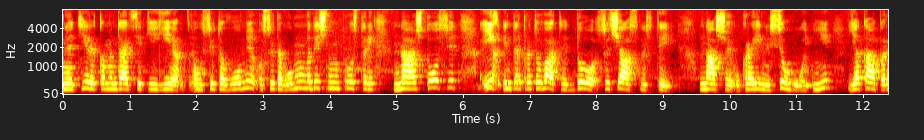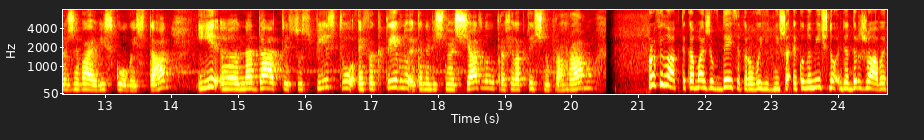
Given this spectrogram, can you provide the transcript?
е, ті рекомендації, які є у світовому, у світовому медичному просторі, наш досвід, їх інтерпретувати до сучасностей нашої України сьогодні, яка переживає військовий стан, і е, надати суспільству ефективну, економічно ощадливу профілактичну програму Профілактика майже в десятеро вигідніша економічно для держави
